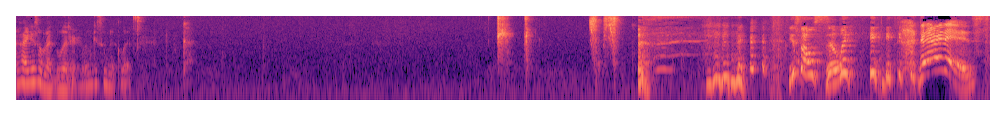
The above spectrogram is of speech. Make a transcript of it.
I get some of that glitter? Let me get some of that glitter. You so silly. There it is.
